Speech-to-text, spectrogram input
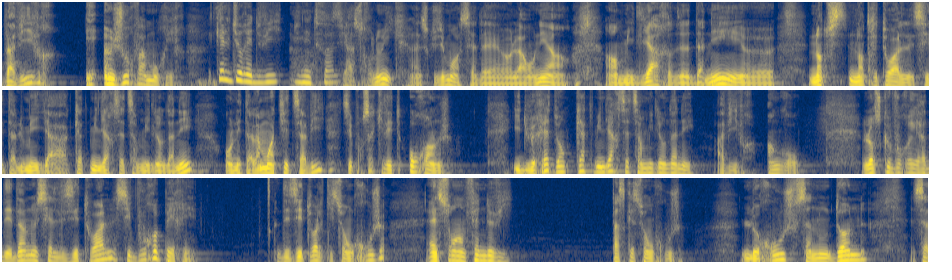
va vivre, et un jour va mourir. Quelle durée de vie d'une étoile C'est astronomique, hein, excusez-moi. Là, on est en, milliards d'années. Euh, notre, notre, étoile s'est allumée il y a 4 milliards 700 millions d'années. On est à la moitié de sa vie. C'est pour ça qu'il est orange. Il lui reste donc 4 milliards 700 millions d'années à vivre, en gros. Lorsque vous regardez dans le ciel des étoiles, si vous repérez des étoiles qui sont rouges, elles sont en fin de vie parce qu'elles sont rouges. Le rouge, ça nous donne, ça,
